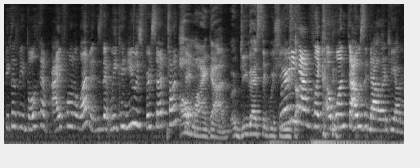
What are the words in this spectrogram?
because we both have iPhone 11s that we can use for said function. Oh my god! Do you guys think we should We already the? have like a one thousand dollar camera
